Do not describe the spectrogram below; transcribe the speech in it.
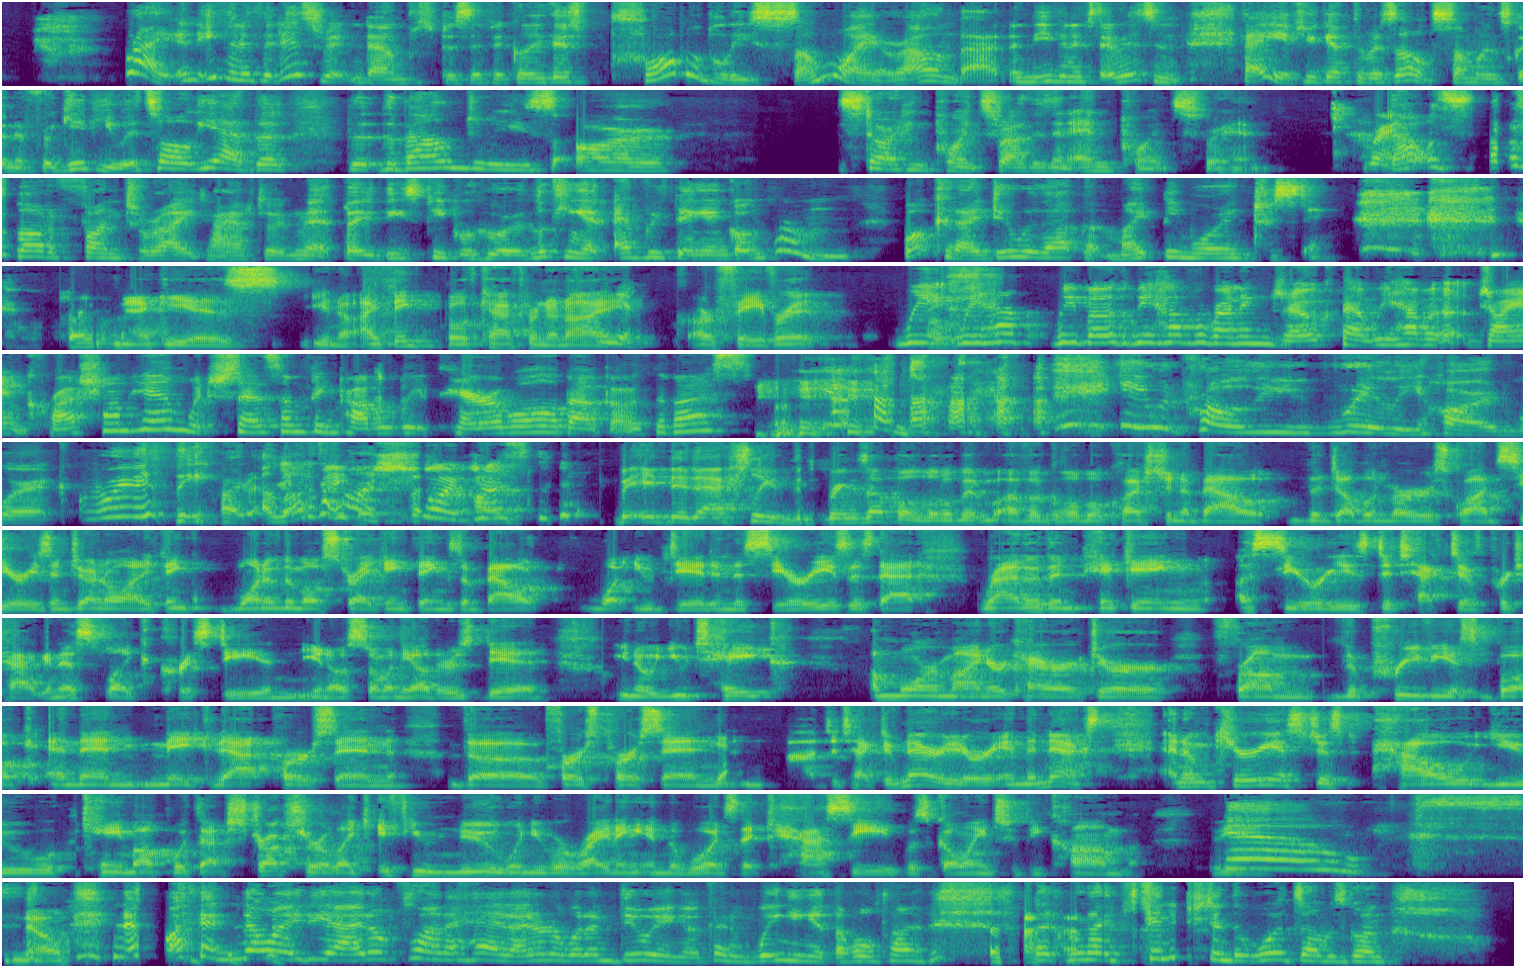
Right. And even if it is written down specifically, there's probably some way around that. And even if there isn't, hey, if you get the results, someone's going to forgive you. It's all, yeah, the, the, the boundaries are starting points rather than end points for him. Right. That was that was a lot of fun to write. I have to admit, they, these people who are looking at everything and going, "Hmm, what could I do with that that might be more interesting?" Frank Mackey is, you know, I think both Catherine and I, yeah. our favorite we oh. we have we both we have a running joke that we have a giant crush on him, which says something probably terrible about both of us. he would probably be really hard work, really hard. A lot of fun, sure, just but it, it, actually this brings up a little bit of a global question about the Dublin Murder Squad series in general. And I think one of the most striking things about what you did in the series is that rather than picking a series detective protagonist like Christie and you know so many others did, you know, you take a more minor character from the previous book and then make that person the first person yeah. uh, detective narrator in the next. And I'm curious just how you came up with that structure. Like if you knew when you were writing in the woods that Cassie was going to become the. No. No. no, I had no idea. I don't plan ahead. I don't know what I'm doing. I'm kind of winging it the whole time. But when I finished in the woods, I was going,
